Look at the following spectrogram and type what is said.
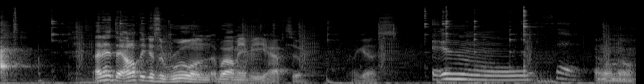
I didn't. Think, I don't think there's a rule. In, well, maybe you have to. I guess. Ew. I don't know.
